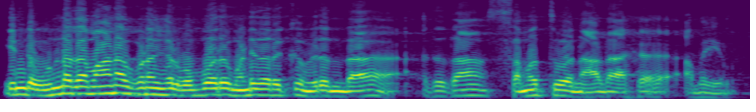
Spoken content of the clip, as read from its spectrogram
இந்த உன்னதமான குணங்கள் ஒவ்வொரு மனிதருக்கும் இருந்தால் அதுதான் சமத்துவ நாடாக அமையும்.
